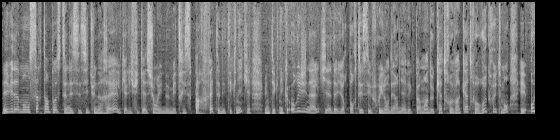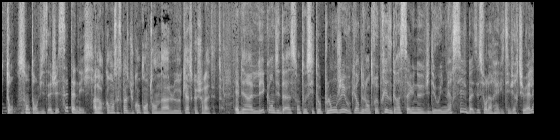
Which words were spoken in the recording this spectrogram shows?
Évidemment, certains postes nécessitent une réelle qualification et une maîtrise parfaite des techniques. Une technique originale qui a d'ailleurs porté ses fruits l'an dernier avec pas moins de 84 recrutements et autant sont envisagés cette année. Alors, comment ça se passe du coup quand on a le casque sur la tête? Eh bien, les candidats sont aussitôt plongés au cœur de l'entreprise grâce à une vidéo immersive basée sur la réalité virtuelle.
